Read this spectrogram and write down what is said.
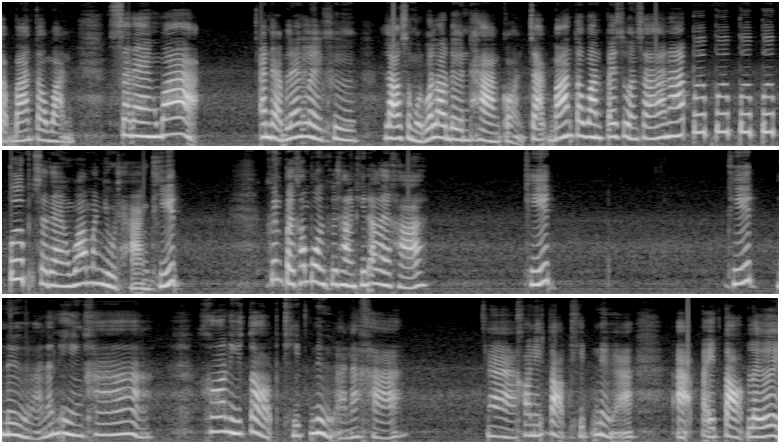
กับบ้านตะวัน แสดงว่าอันดับแรกเลยคือ เราสมมติว่าเราเดินทางก่อนจากบ้านตะวันไปสวนสาธารณะปึ๊บปึ๊บปึ๊บปึ๊บปึ๊บแสดงว่ามันอยู่ทางทิศ ขึ้นไปข้างบนคือทางทิศอะไรคะทิศทิศเหนือนั่นเองค่ะ ข้อนี้ตอบทิศเหนือนะคะอ่าข้อนี้ตอบทิศเหนืออะไปตอบเลย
